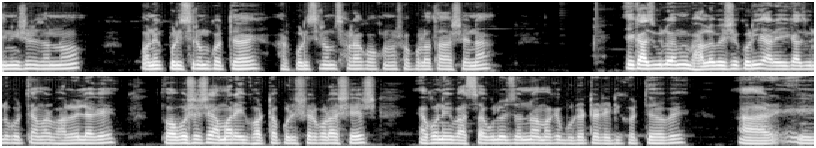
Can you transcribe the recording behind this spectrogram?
জিনিসের জন্য অনেক পরিশ্রম করতে হয়, আর পরিশ্রম ছাড়া কখনো সফলতা আসে না। এই কাজগুলো আমি ভালোবেসে করি, আর এই কাজগুলো করতে আমার ভালোই লাগে। তো অবশেষে আমার এই ঘরটা পরিষ্কার করা শেষ। এখন এই বাচ্চাগুলোর জন্য আমাকে বুডারটা রেডি করতে হবে। আর এই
